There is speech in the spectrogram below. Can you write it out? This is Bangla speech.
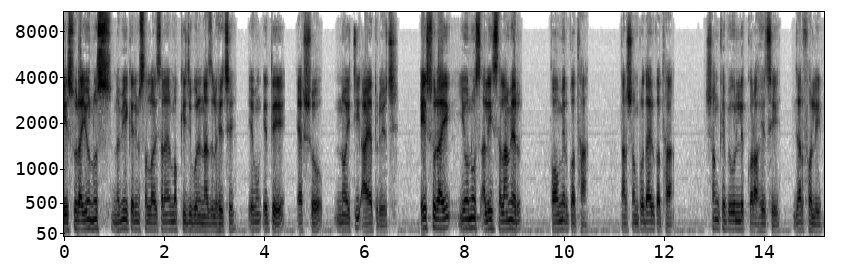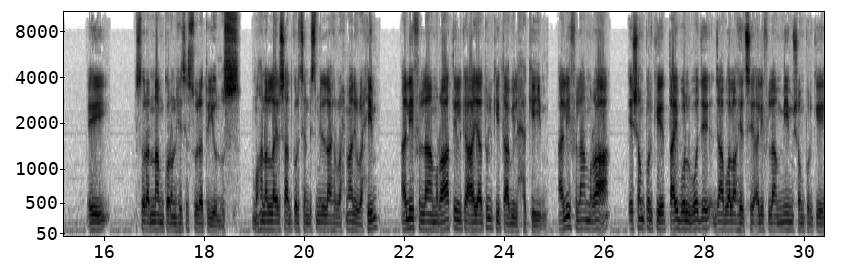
এই সুরাই ইউনুস নবী করিম সাল্লাহ সাল্লামের মক্কি জীবনে নাজিল হয়েছে এবং এতে একশো নয়টি আয়াত রয়েছে। এই সুরাই ইউনুস আলী সালামের কওমের কথা, তার সম্প্রদায়ের কথা সংক্ষেপে উল্লেখ করা হয়েছে, যার ফলে এই সুরার নামকরণ হয়েছে সুরাত ইউনুস। মহান আল্লাহ ইরশাদ করেছেন বিসমিল্লাহ রহমান রাহিম। আলিফ লাম রা তিলকা আয়াতুল কিতাবিল হাকিম। আলিফ লাম রা এ সম্পর্কে তাই বলব যে, যা বলা হয়েছে আলিফ লাম মিম সম্পর্কে,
